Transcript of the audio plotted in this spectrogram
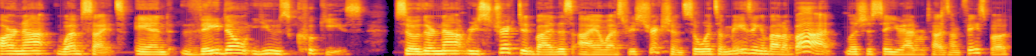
are not websites and they don't use cookies. So they're not restricted by this iOS restriction. So what's amazing about a bot, let's just say you advertise on Facebook,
